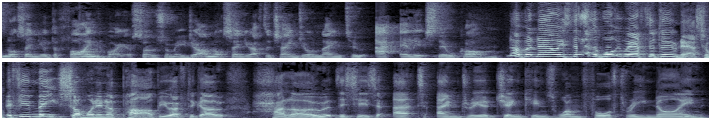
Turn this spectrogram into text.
not saying you're defined by your social media. I'm not saying you have to change your name to at Elliot Steel.com. No, but now is that what we have to do now? So if you meet someone in a pub, you have to go, hello, this is at Andrea Jenkins 1439.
